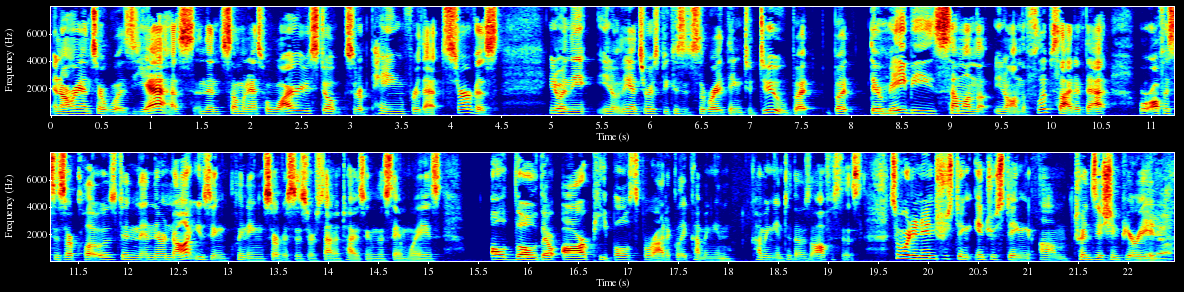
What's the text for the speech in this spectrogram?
and our answer was yes. And then someone asked well why are you still sort of paying for that service? You know and the you know the answer is because it's the right thing to do. But but there may be some on the you know on the flip side of that where offices are closed and, and they're not using cleaning services or sanitizing the same ways although there are people sporadically coming in coming into those offices. So we're at an interesting interesting um, transition period yeah.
